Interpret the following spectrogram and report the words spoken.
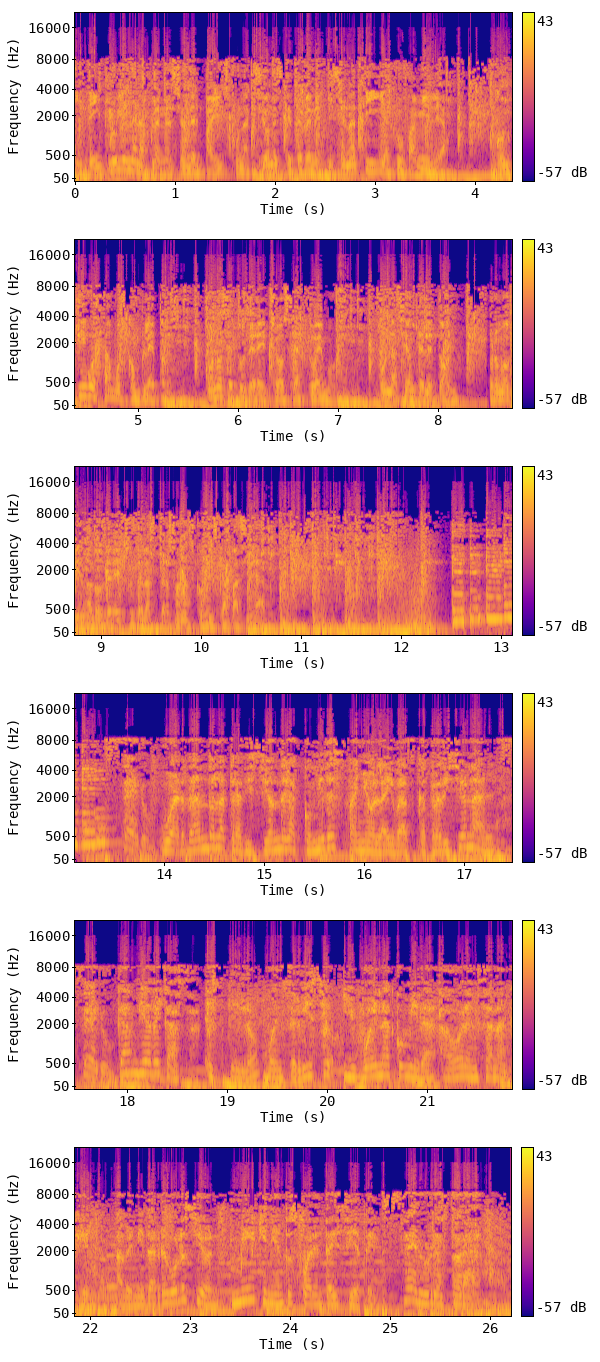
y te incluyen en la planeación del país con acciones que te beneficien a ti y a tu familia. Contigo estamos completos. Conoce tus derechos y actuemos. Fundación Teletón, promoviendo los derechos de las personas con discapacidad. Cero. Guardando la tradición de la comida española y vasca tradicional. Cero. Cambia de casa. Estilo, buen servicio y buena comida. Ahora en San Ángel. Avenida Revolución, 1547. Cero Restaurante.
